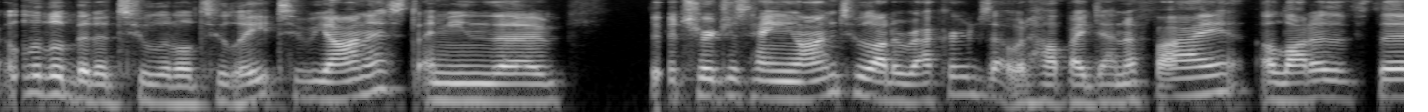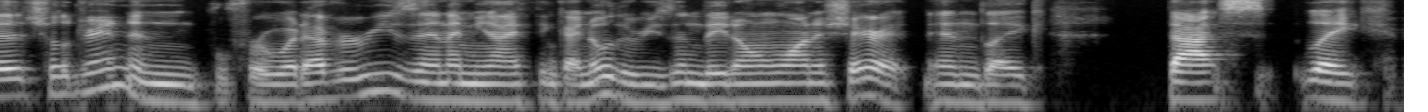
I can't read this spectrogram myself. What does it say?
a little bit of too little, too late, to be honest. I mean, the the church is hanging on to a lot of records that would help identify a lot of the children, and for whatever reason, I mean, I think I know the reason they don't want to share it, and like that's like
